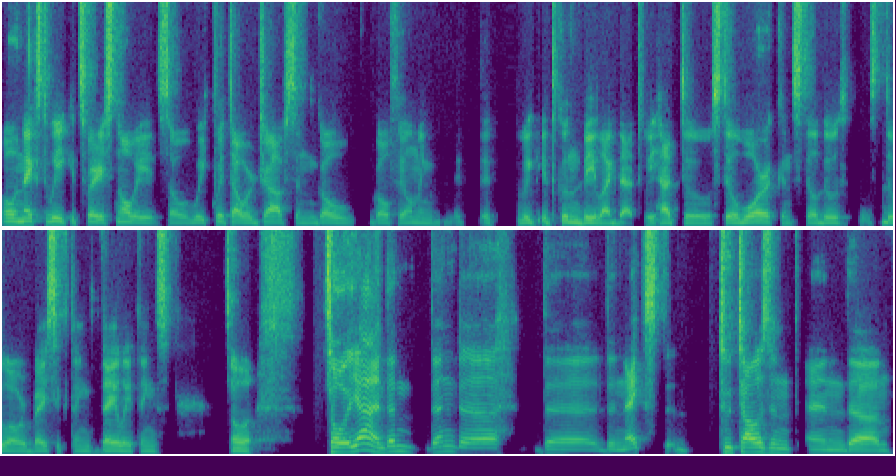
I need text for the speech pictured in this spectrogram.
oh next week it's very snowy so we quit our jobs and go go filming. It, it we it couldn't be like that. We had to still work and still do do our basic things daily things. So so yeah and then then the the the next 2000 and um,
